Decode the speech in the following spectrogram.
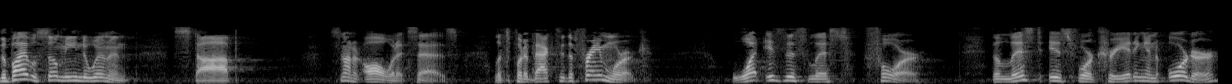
the Bible's so mean to women. Stop. It's not at all what it says. Let's put it back to the framework. What is this list for? The list is for creating an order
